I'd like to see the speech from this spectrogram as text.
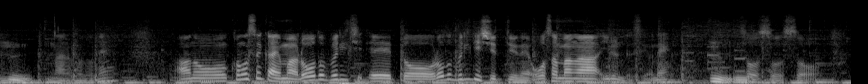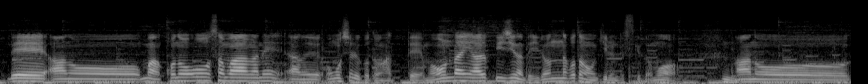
うんん。なるほどね。あのーこの世界、まあ、ロードブリティ、えっ、と、ロードブリティッシュっていうね、王様がいるんですよね。うん、うん。そうそうそう。で、あのーまあ、この王様がね、あの、面白いことがあって、まあ、オンライン RPG なんでいろんなことが起きるんですけども、うんあの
